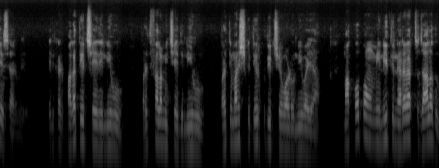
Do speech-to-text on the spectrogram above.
చేశారు మీరు. ఎందుకంటే పగ తీర్చేది నీవు ప్రతిఫలం ఇచ్చేది నీవు ప్రతి మనిషికి తీర్పు తీర్చేవాడు నీవయ్యా. మా కోపం మీ నీతి నెరవేర్చజాలదు.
